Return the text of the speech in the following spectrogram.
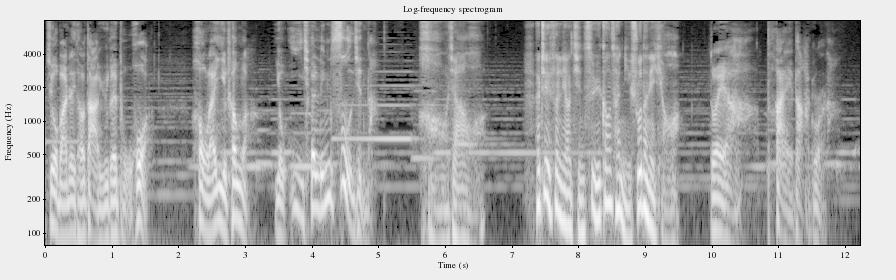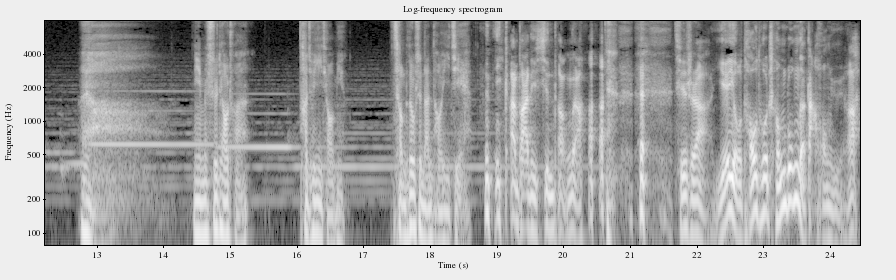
就把这条大鱼给捕获了。后来一称啊，有一千零四斤呐。好家伙，这分量仅次于刚才你说的那条啊。对呀，太大个了。哎呀，你们十条船，他就一条命，怎么都是难逃一劫。你看，把你心疼的。其实啊，也有逃脱成功的大黄鱼啊。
